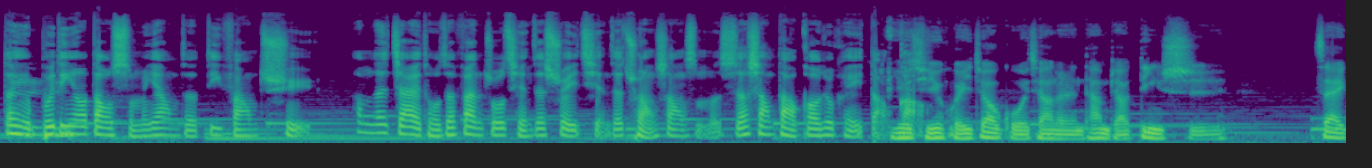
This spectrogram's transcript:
但也不一定要到什么样的地方去。嗯、他们在家里头，在饭桌前，在睡前，在床上，什么只要想祷告就可以祷告。尤其回教国家的人，他们比较定时，在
